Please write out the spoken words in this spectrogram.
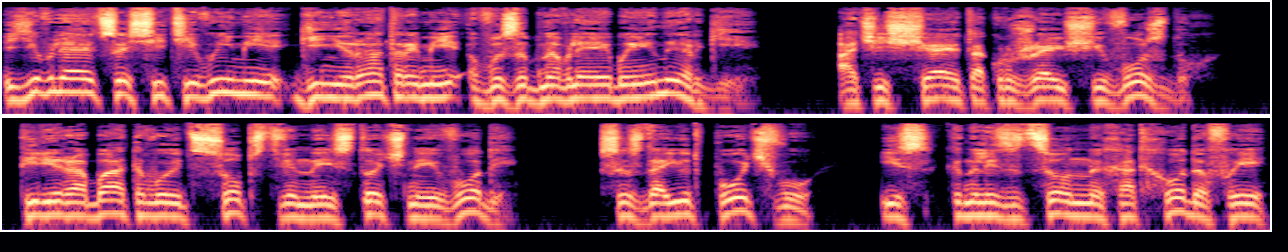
являются сетевыми генераторами возобновляемой энергии, очищают окружающий воздух, перерабатывают собственные источные воды, создают почву из канализационных отходов и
